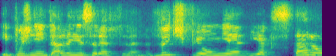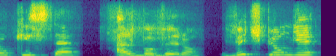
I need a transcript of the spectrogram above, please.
I później dalej jest refren. Wyćpią mnie jak starą kistę albo wyro. Wyćpią mnie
